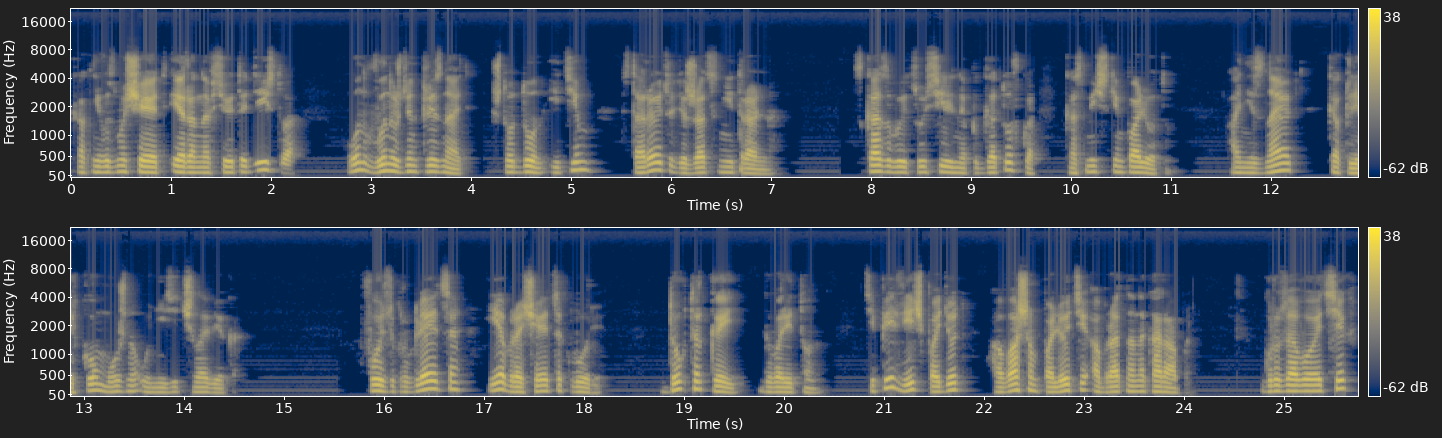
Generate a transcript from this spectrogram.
Как не возмущает Эрона все это действо, он вынужден признать, что Дон и Тим стараются держаться нейтрально. Сказывается усиленная подготовка к космическим полетам. Они знают, как легко можно унизить человека. Фой закругляется и обращается к Лори. «Доктор Кей», — говорит он, — «теперь речь пойдет о вашем полете обратно на корабль. Грузовой отсек,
